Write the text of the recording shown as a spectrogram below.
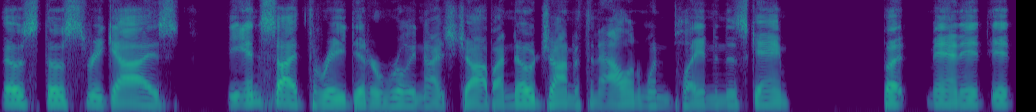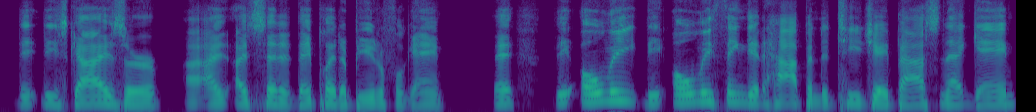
those those three guys, the inside three did a really nice job. I know Jonathan Allen wouldn't play in this game, but man, it it th- these guys are. I I said it. They played a beautiful game. The only the only thing that happened to TJ Bass in that game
